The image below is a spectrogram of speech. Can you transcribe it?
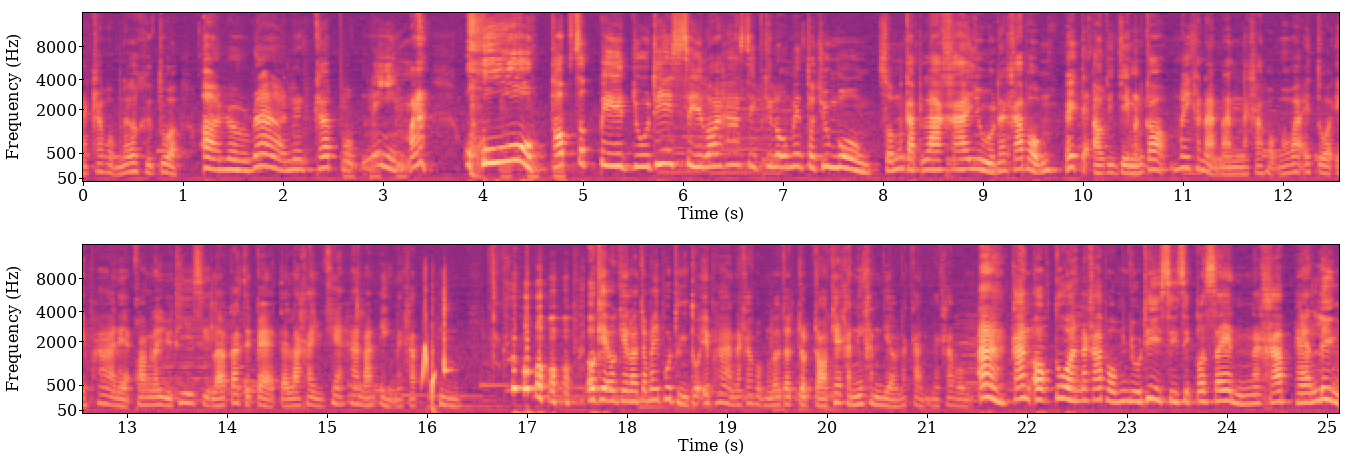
นะครับผมนั่นก็คือตัว Aurora นะครับผมนี่มา โอ้โหท็อปสปีดอยู่ที่ 450 กิโลเมตรต่อชั่วโมง สมกับราคาอยู่นะครับผมเอ้ยแต่เอาจริง ๆ มันก็ไม่ขนาดนั้นนะครับผม เพราะว่าไอตัว F5 เนี่ย ความเร็วอยู่ที่ 498 แต่ราคาอยู่แค่ 5 ล้านเองนะครับอืม โอเคโอเค เราจะไม่พูดถึงตัว F5 นะครับผมเราจะจดจ่อแค่คันนี้คันเดียวแล้วกันนะครับผมอะการออกตัวนะครับผมอยู่ที่ 40%นะครับ handling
